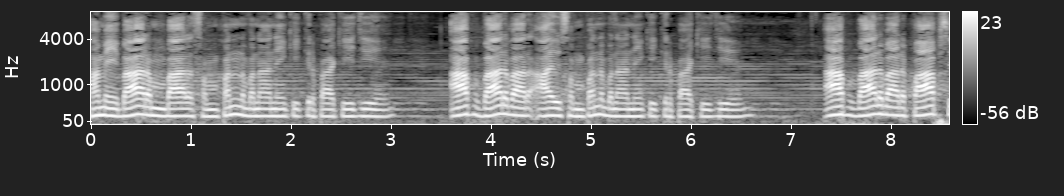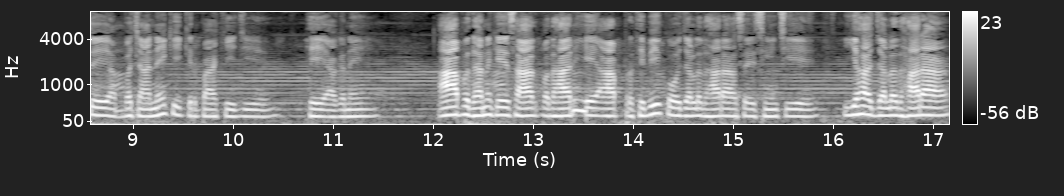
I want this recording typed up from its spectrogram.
हमें बारंबार संपन्न बनाने की कृपा कीजिए। आप बार-बार आयु संपन्न बनाने की कृपा कीजिए। आप बार-बार पाप से बचाने की कृपा कीजिए। हे अग्नि आप धन के साथ पधारिए, आप पृथ्वी को जलधारा से सींचिए। यह जलधारा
